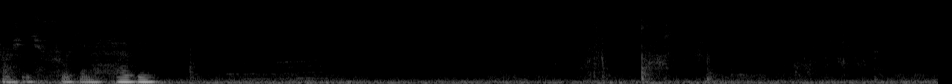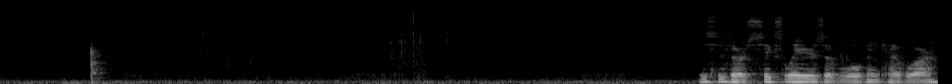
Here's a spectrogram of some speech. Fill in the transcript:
Trash is freaking heavy. This is our six layers of woven Kevlar.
